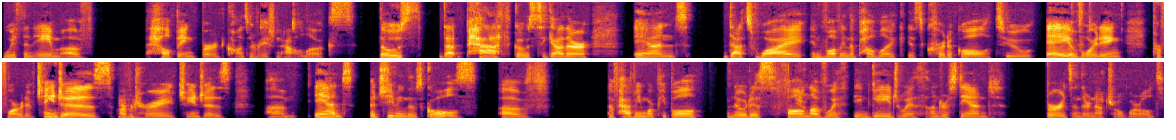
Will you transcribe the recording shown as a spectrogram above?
with an aim of helping bird conservation outlooks. Those that path goes together and that's why involving the public is critical to a avoiding performative changes, mm-hmm. arbitrary changes, um, and achieving those goals of of having more people notice, fall yeah. in love with, engage with, understand birds and their natural world.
